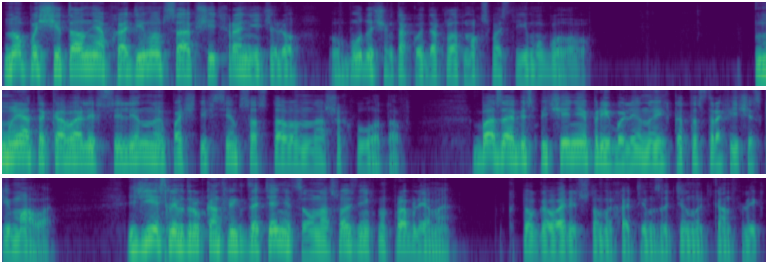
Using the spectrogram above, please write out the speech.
Но посчитал необходимым сообщить хранителю. В будущем такой доклад мог спасти ему голову. Мы атаковали Вселенную почти всем составом наших флотов. Базы обеспечения прибыли, но их катастрофически мало. Если вдруг конфликт затянется, у нас возникнут проблемы кто говорит, что мы хотим затянуть конфликт?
